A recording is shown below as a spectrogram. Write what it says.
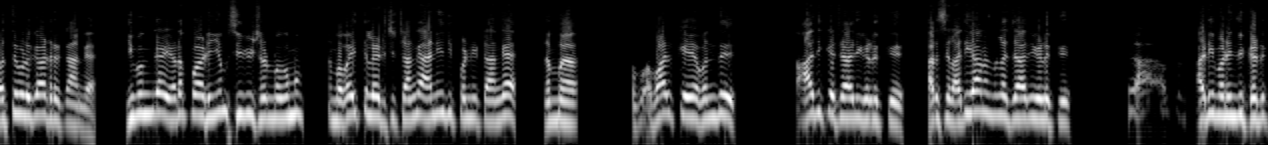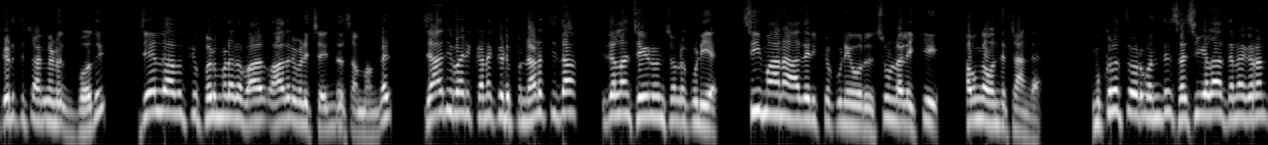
பத்து விழுக்காடு இருக்காங்க. இவங்க எடப்பாடியும் சி வி சண்முகமும் நம்ம வயிற்றுல அடிச்சுட்டாங்க அநீதி பண்ணிட்டாங்க. நம்ம வாழ்க்கையை வந்து ஆதிக்க ஜாதிகளுக்கு அரசியல் அதிகாரம் உள்ள ஜாதிகளுக்கு அடிமணிஞ்சு கெடு கெடுத்துட்டாங்கன்னு போது ஜெயலலிதாவுக்கு பெருமளவு வா- ஆதரவளிச்ச இந்த சம்பவங்கள் ஜாதிவாரி கணக்கெடுப்பு நடத்தி தான் இதெல்லாம் செய்யணும்னு சொல்லக்கூடிய சீமான ஆதரிக்கக்கூடிய ஒரு சூழ்நிலைக்கு அவங்க வந்துட்டாங்க. முக்குலத்தோர் வந்து சசிகலா தினகரன்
